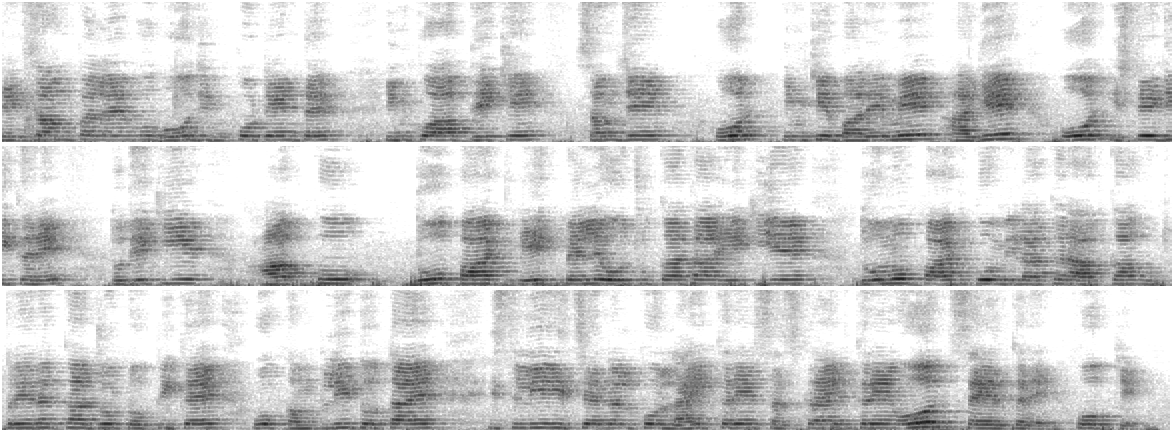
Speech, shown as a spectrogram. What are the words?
एग्ज़ाम्पल है, वो बहुत इम्पोर्टेंट है। इनको आप देखें, समझें और इनके बारे में आगे और स्टडी करें। तो देखिए आपको दो पार्ट, एक पहले हो चुका था, एक ये। दोनों पार्ट को मिलाकर आपका उत्प्रेरक का जो टॉपिक है, वो कंप्लीट होता है। इसलिए इस चैनल को लाइक करें सब्सक्राइब करें और शेयर करें। ओके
